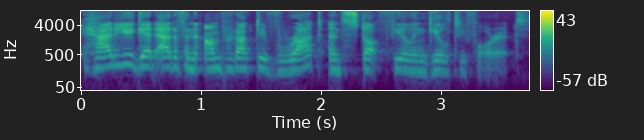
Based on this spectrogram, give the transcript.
How do you get out of an unproductive rut and stop feeling guilty for it?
